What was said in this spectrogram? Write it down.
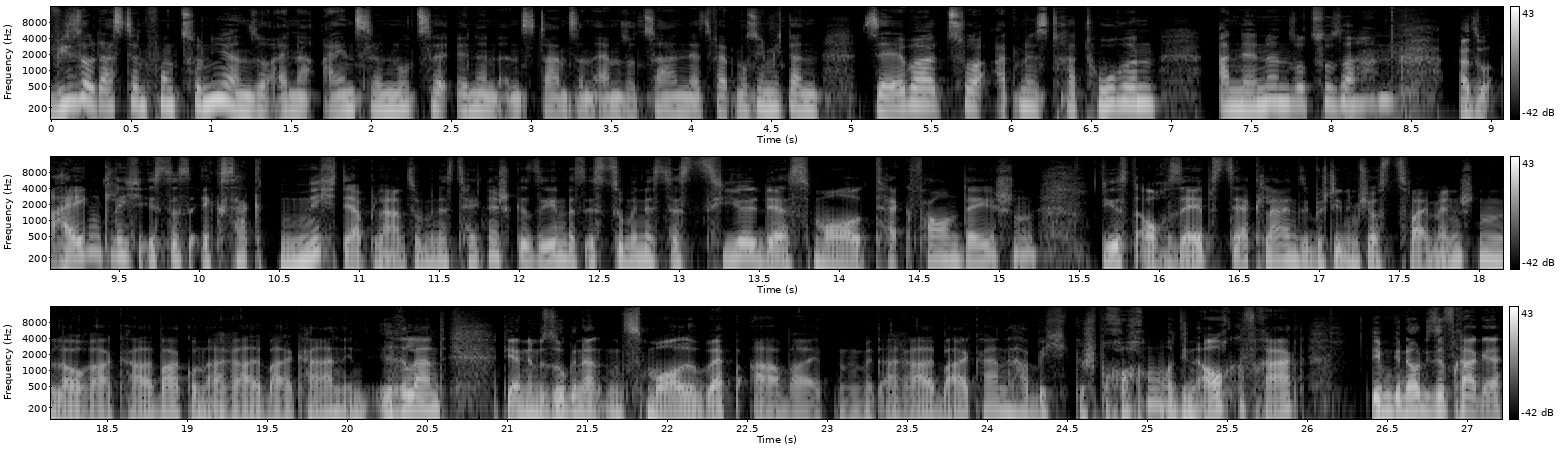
Wie soll das denn funktionieren, so eine Einzelnutzerinneninstanz in einem sozialen Netzwerk? Muss ich mich dann selber zur Administratorin ernennen sozusagen? Also eigentlich ist das exakt nicht der Plan, zumindest technisch gesehen. Das ist zumindest das Ziel der Small Tech Foundation. Die ist auch selbst sehr klein. Sie besteht nämlich aus zwei Menschen, Laura Kalbach und Aral Balkan in Irland, die an dem sogenannten Small Web arbeiten. Mit Aral Balkan habe ich gesprochen und ihn auch gefragt, Eben genau diese Frage.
